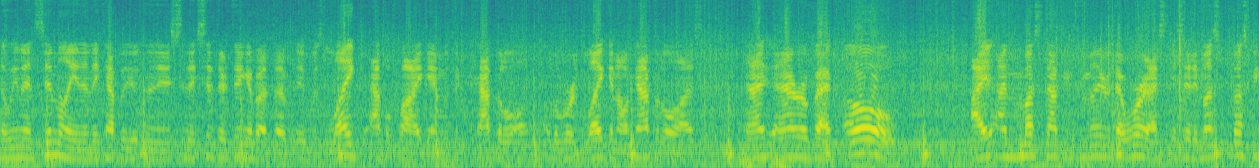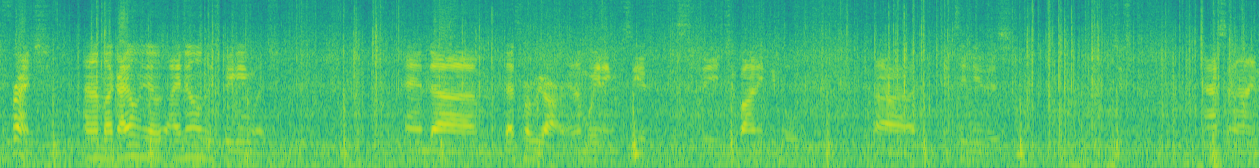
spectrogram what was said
no, we meant simile, and then they kept and they, they said their thing about the it was like apple pie again with the capital the word like and all capitalized. And I and I wrote back, oh. I, I must not be familiar with that word. I said it must must be French, and I'm like I only know I know only speak English, and um, that's where we are. And I'm waiting to see if the Chobani people uh, continue this just asinine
